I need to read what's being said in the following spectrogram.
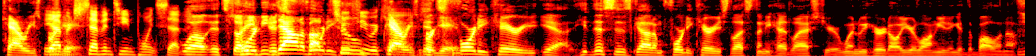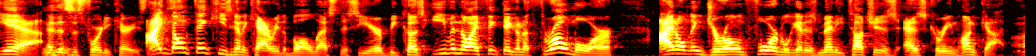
carries He per averaged game. 17.7. Well, it's So 40, he'd be it's down about 40 two fewer carries carries. per it's game. 40 carry. Yeah, he, this has got him 40 carries less than he had last year when we heard all year long he didn't get the ball enough. Yeah. and this mm-hmm. is 40 carries. I don't think he's going to carry the ball less this year because even though I think they're going to throw more, I don't think Jerome Ford will get as many touches as Kareem Hunt got. Uh,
